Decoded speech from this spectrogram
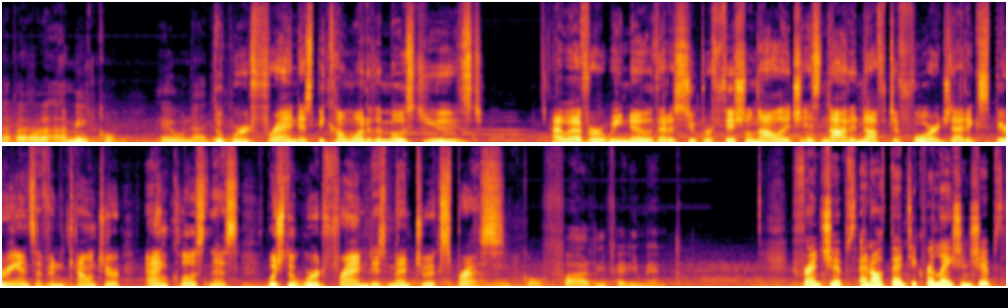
The word friend has become one of the most used. However, we know that a superficial knowledge is not enough to forge that experience of encounter and closeness which the word friend is meant to express. amico fa riferimento. Friendships and authentic relationships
